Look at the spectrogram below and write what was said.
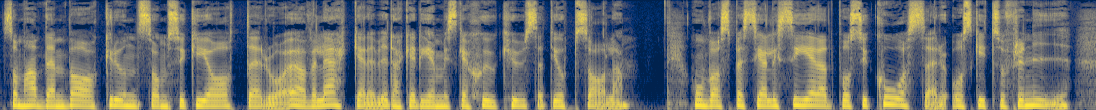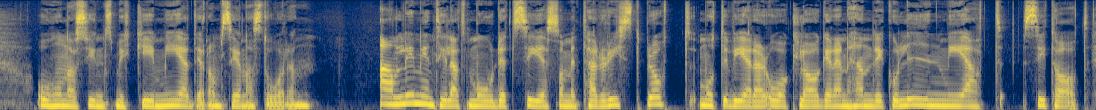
som hade en bakgrund som psykiater och överläkare vid Akademiska sjukhuset i Uppsala. Hon var specialiserad på psykoser och schizofreni och hon har synts mycket i media de senaste åren. Anledningen till att mordet ses som ett terroristbrott motiverar åklagaren Henrik Olin med att, citat,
